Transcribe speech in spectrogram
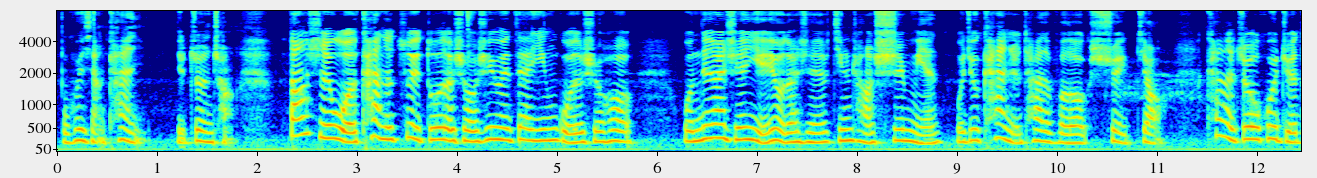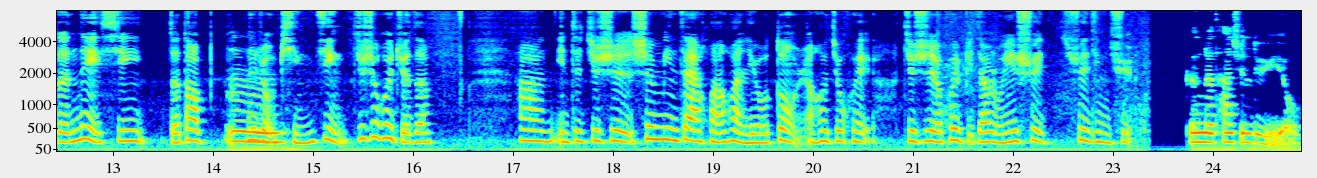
不会想看也正常。当时我看的最多的时候，是因为在英国的时候，我那段时间也有段时间经常失眠，我就看着他的 vlog 睡觉。看了之后会觉得内心得到那种平静，就是会觉得啊，你的就是生命在缓缓流动，然后就会就是会比较容易睡睡进去。跟着他去旅游，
